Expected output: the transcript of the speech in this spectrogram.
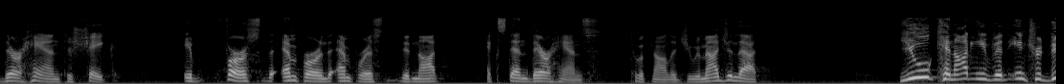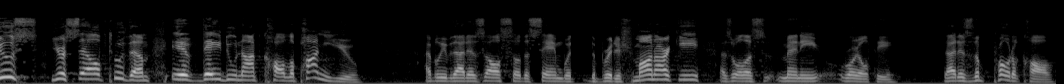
their hand to shake if first the emperor and the empress did not extend their hands to acknowledge you. Imagine that. You cannot even introduce yourself to them if they do not call upon you. I believe that is also the same with the British monarchy as well as many royalty. That is the protocol.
